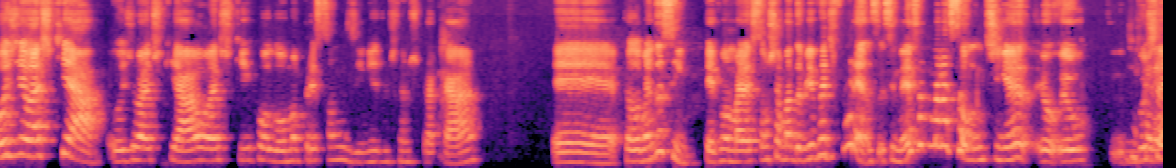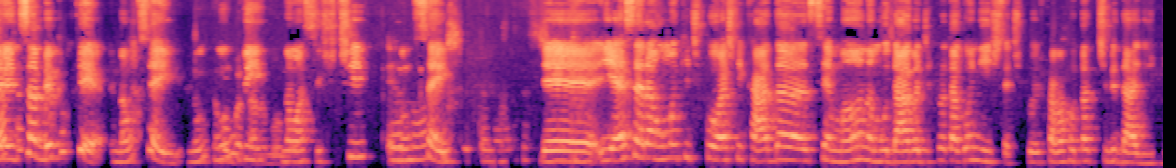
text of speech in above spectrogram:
hoje eu acho que há. Hoje eu acho que há, eu acho que rolou uma pressãozinha de uns tempos para cá é, pelo menos assim, teve uma malhação chamada Viva a Diferença. Se nessa malhação não tinha, eu, eu gostaria de saber por quê. Não sei, não, não vi, não assisti, eu não, não sei. É, e essa era uma que, tipo, acho que cada semana mudava de protagonista, tipo, ficava rotatividade de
